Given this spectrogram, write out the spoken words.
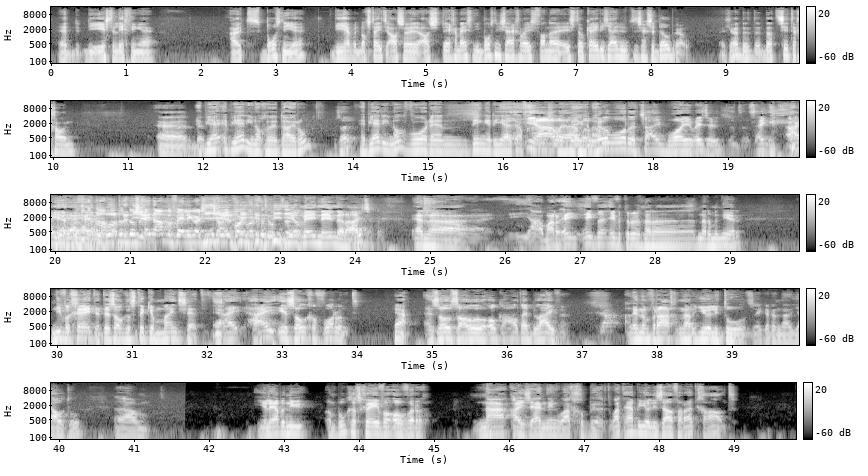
Eh, die eerste lichtingen uit Bosnië, die hebben het nog steeds als ze als tegen mensen die in Bosnië zijn geweest van eh, is het oké dat jij doet, dan zeggen ze dobro. Weet je, dat, zit er gewoon. eh, Heb jij, heb jij die nog, eh Dairon? Sorry? Heb jij die nog, woorden en dingen die je uit Afghanistan Ja, hebt we hebben veel woorden. Chai boy, weet je. dat zijn- Ah, ja, ja, ja, ja. woorden dat is geen aanbeveling als je Giant Boy wordt genoemd. Die je eh. meeneemt naar huis. En eh, ja, maar e- even, even terug naar, eh, naar de meneer. Niet vergeten, het is ook een stukje mindset. Ja. Hij, hij is zo gevormd. ja. En zo zal het ook altijd blijven. Ja. Alleen een vraag naar jullie toe, zeker naar jou toe. Ehm, jullie hebben nu een boek geschreven over na uitzending wat gebeurt. Wat hebben jullie zelf eruit gehaald?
